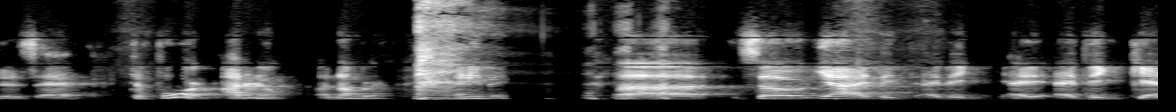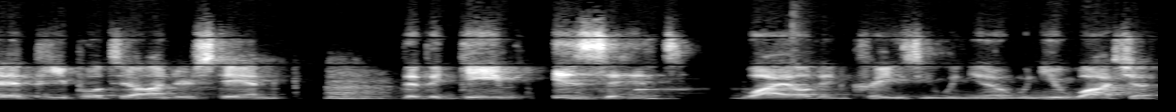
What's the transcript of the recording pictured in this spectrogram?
to four. I don't know, a number, anything. Uh, so yeah, I think, I think, I, I think getting people to understand that the game isn't wild and crazy when you know when you watch a,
